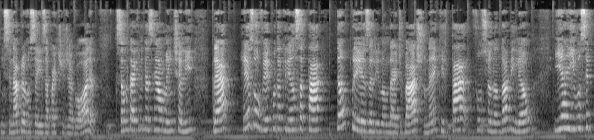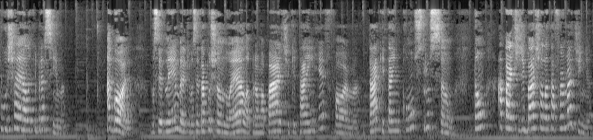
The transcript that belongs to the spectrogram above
ensinar para vocês a partir de agora, que são técnicas realmente ali para resolver quando a criança tá tão presa ali no andar de baixo, né, que tá funcionando a milhão, e aí você puxa ela aqui para cima. Agora, você lembra que você tá puxando ela para uma parte que tá em reforma, tá? Que tá em construção. Então, a parte de baixo ela tá formadinha,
